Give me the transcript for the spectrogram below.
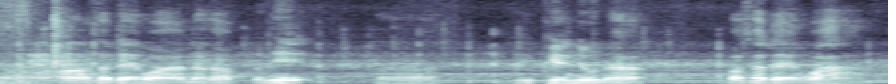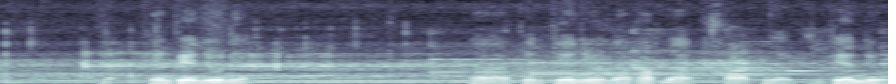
อ่าอ่าแสดงว่านะครับอันนี้อ่า มีเพี้ยนอยู่นะฮะก็แสดงว่าเนี่ยเพี้ยนเพี้ยนอยู่เนี่ยอ่าเพี้ยนเพี้ยนอยู่นะครับนะขอบเนี่ยเพี้ยนเพี้ยนอยู่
